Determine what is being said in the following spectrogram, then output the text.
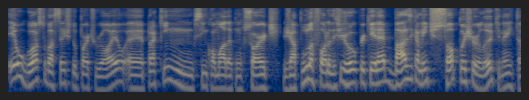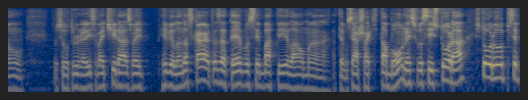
eu gosto bastante do Port Royal. É, para quem se incomoda com sorte, já pula fora desse jogo, porque ele é basicamente só pusher luck, né? Então, no seu turno ali, você vai tirar, você vai revelando as cartas até você bater lá uma. Até você achar que tá bom, né? Se você estourar, estourou, você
